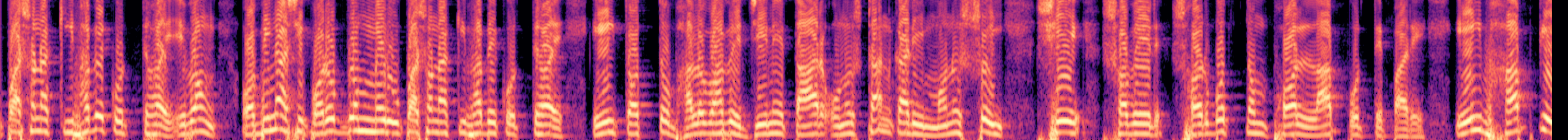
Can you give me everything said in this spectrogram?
উপাসনা কীভাবে করতে হয় এবং অবিনাশী পরব্রহ্মের উপাসনা কীভাবে করতে হয়, এই তত্ত্ব ভালোভাবে জেনে তার অনুষ্ঠানকারী মনুষ্যই সে সবের সর্বোত্তম ফল লাভ করতে পারে। এই ভাবকে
